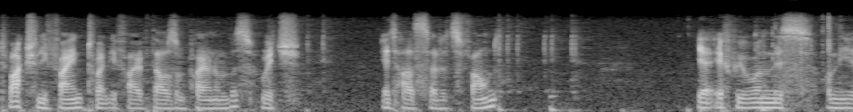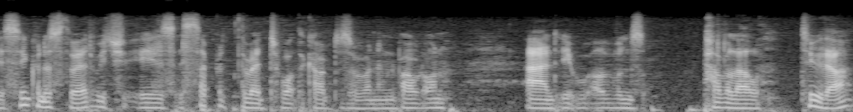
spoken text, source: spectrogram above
to actually find 25,000 prime numbers which it has said it's found. Yeah, if we run this on the asynchronous thread which is a separate thread to what the characters are running about on and it uh, runs parallel to that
